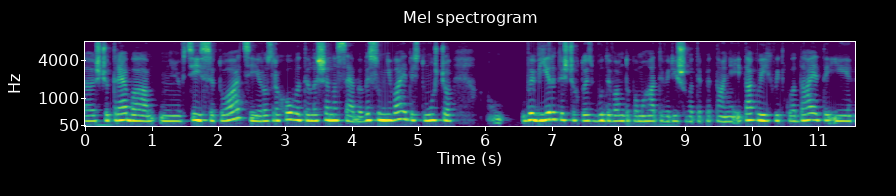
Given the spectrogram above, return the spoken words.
е, що треба в цій ситуації розраховувати лише на себе. Ви сумніваєтесь, тому що ви вірите, що хтось буде вам допомагати вирішувати питання. І так ви їх відкладаєте, і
